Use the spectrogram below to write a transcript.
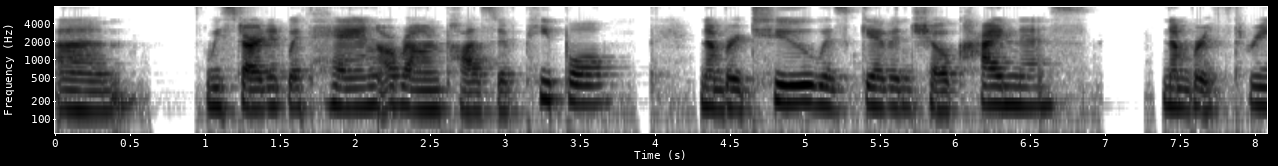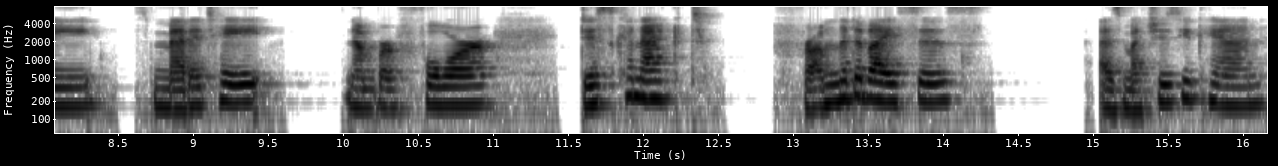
Um, we started with hang around positive people. Number two was give and show kindness. Number three, meditate. Number four, disconnect from the devices as much as you can.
